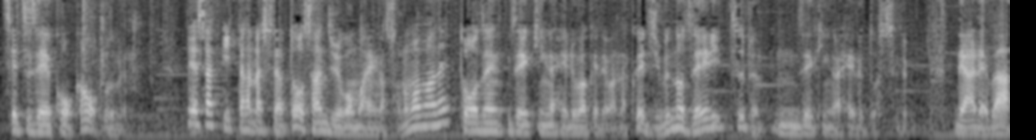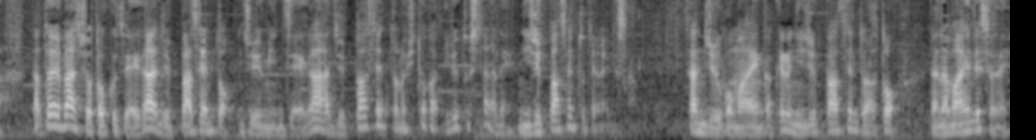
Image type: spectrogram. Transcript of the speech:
節税効果を生む。で、さっき言った話だと35万円がそのままね、当然税金が減るわけではなくて、自分の税率分、うん、税金が減るとする。であれば、例えば所得税が10%、住民税が10%の人がいるとしたらね、20%じゃないですか。35万円かける20%だと7万円ですよね。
